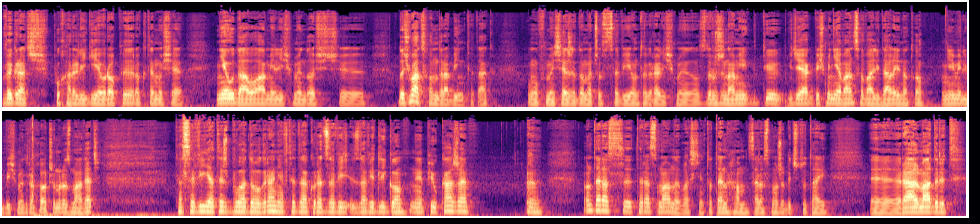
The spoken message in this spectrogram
wygrać Puchar Ligi Europy. Rok temu się nie udało, a mieliśmy dość, yy, dość łatwą drabinkę, tak? Umówmy się, że do meczu z Sevillą to graliśmy no, z drużynami, gdzie, gdzie jakbyśmy nie awansowali dalej, no to nie mielibyśmy trochę o czym rozmawiać. Ta Sevilla też była do ogrania, wtedy akurat zawie zawiedli go e, piłkarze. E, no teraz, teraz mamy właśnie Tottenham, zaraz może być tutaj e, Real Madryt,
